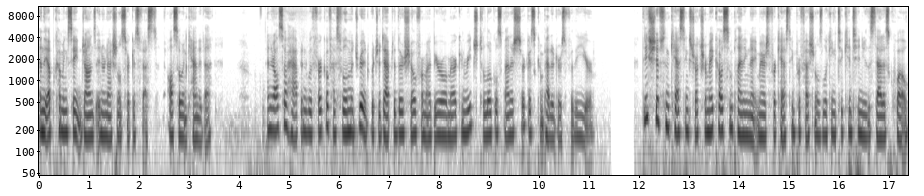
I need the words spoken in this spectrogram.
and the upcoming St. John's International Circus Fest, also in Canada. And it also happened with Furco Festival in Madrid, which adapted their show from Ibero American Reach to local Spanish circus competitors for the year. These shifts in casting structure may cause some planning nightmares for casting professionals looking to continue the status quo,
